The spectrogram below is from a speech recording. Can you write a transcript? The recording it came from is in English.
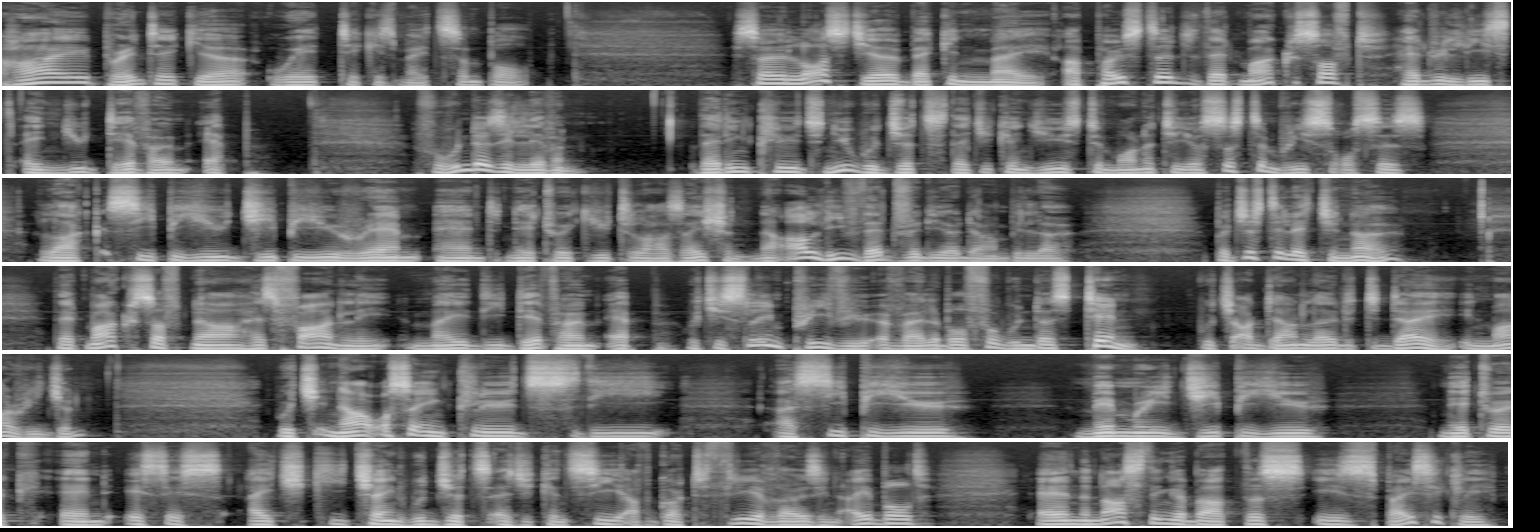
Hi, Brentech here, where tech is made simple. So last year, back in May, I posted that Microsoft had released a new DevHome app for Windows 11 that includes new widgets that you can use to monitor your system resources like CPU, GPU, RAM, and network utilization. Now, I'll leave that video down below. But just to let you know that Microsoft now has finally made the DevHome app, which is still in preview, available for Windows 10 which I downloaded today in my region, which now also includes the uh, CPU, memory, GPU, network, and SSH keychain widgets. As you can see, I've got three of those enabled. And the nice thing about this is basically,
